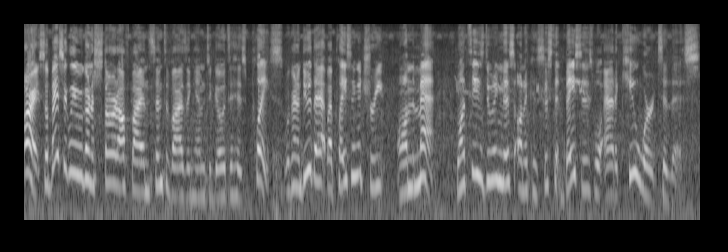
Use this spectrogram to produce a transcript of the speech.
Alright, so basically we're going to start off by incentivizing him to go to his place. We're going to do that by placing a treat on the mat. Once he's doing this on a consistent basis, we'll add a cue word to this.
